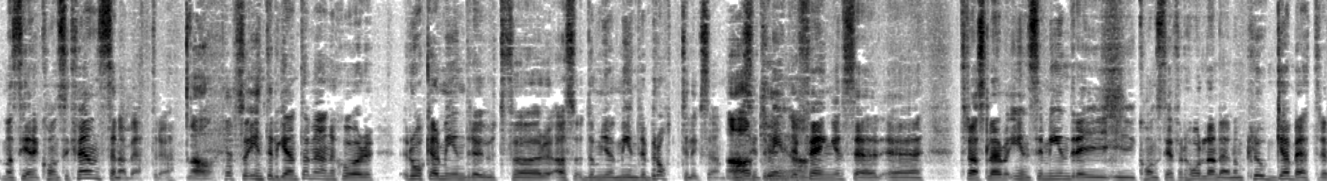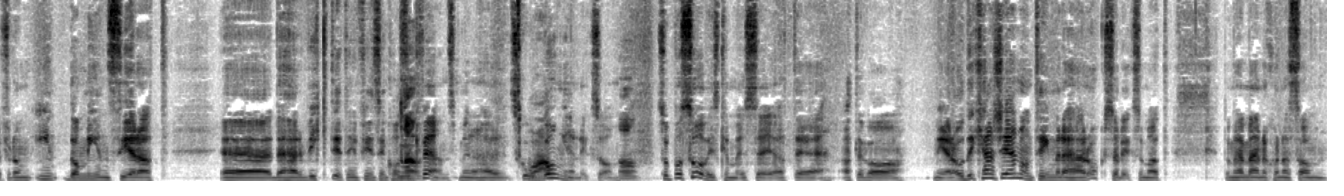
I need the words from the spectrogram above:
man ser konsekvenserna bättre. Ja, Så intelligenta människor råkar mindre ut för, alltså de gör mindre brott till exempel. Ja, Sitter okej, mindre ja. i fängelse, eh, trasslar in sig mindre i, i konstiga förhållanden. De pluggar bättre för de, in, de inser att det här är viktigt. Det finns en konsekvens med den här skolgången. Liksom. Ja. Så på så vis kan man ju säga att det, att det var mer. Och det kanske är någonting med det här också. Liksom, att de här människorna som,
